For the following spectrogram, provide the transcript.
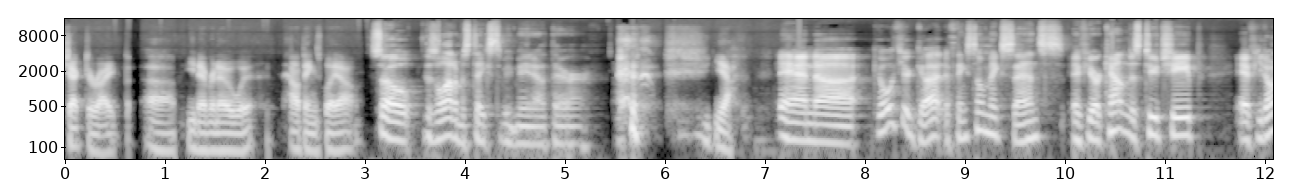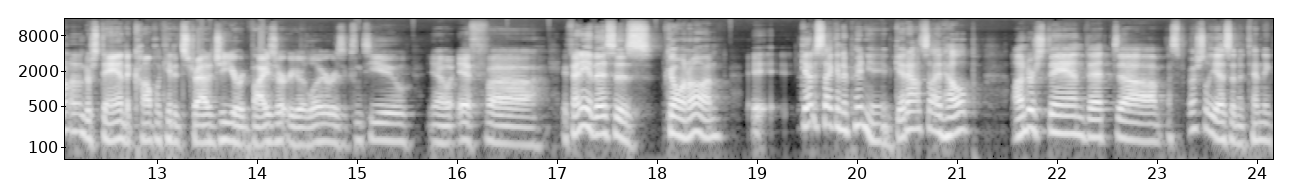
check to write. But, uh, you never know what how things play out. So there's a lot of mistakes to be made out there. yeah. And uh, go with your gut. If things don't make sense, if your accountant is too cheap, if you don't understand a complicated strategy your advisor or your lawyer is explaining to you, you know, if uh, if any of this is going on, it, get a second opinion, get outside help. Understand that, uh, especially as an attending,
